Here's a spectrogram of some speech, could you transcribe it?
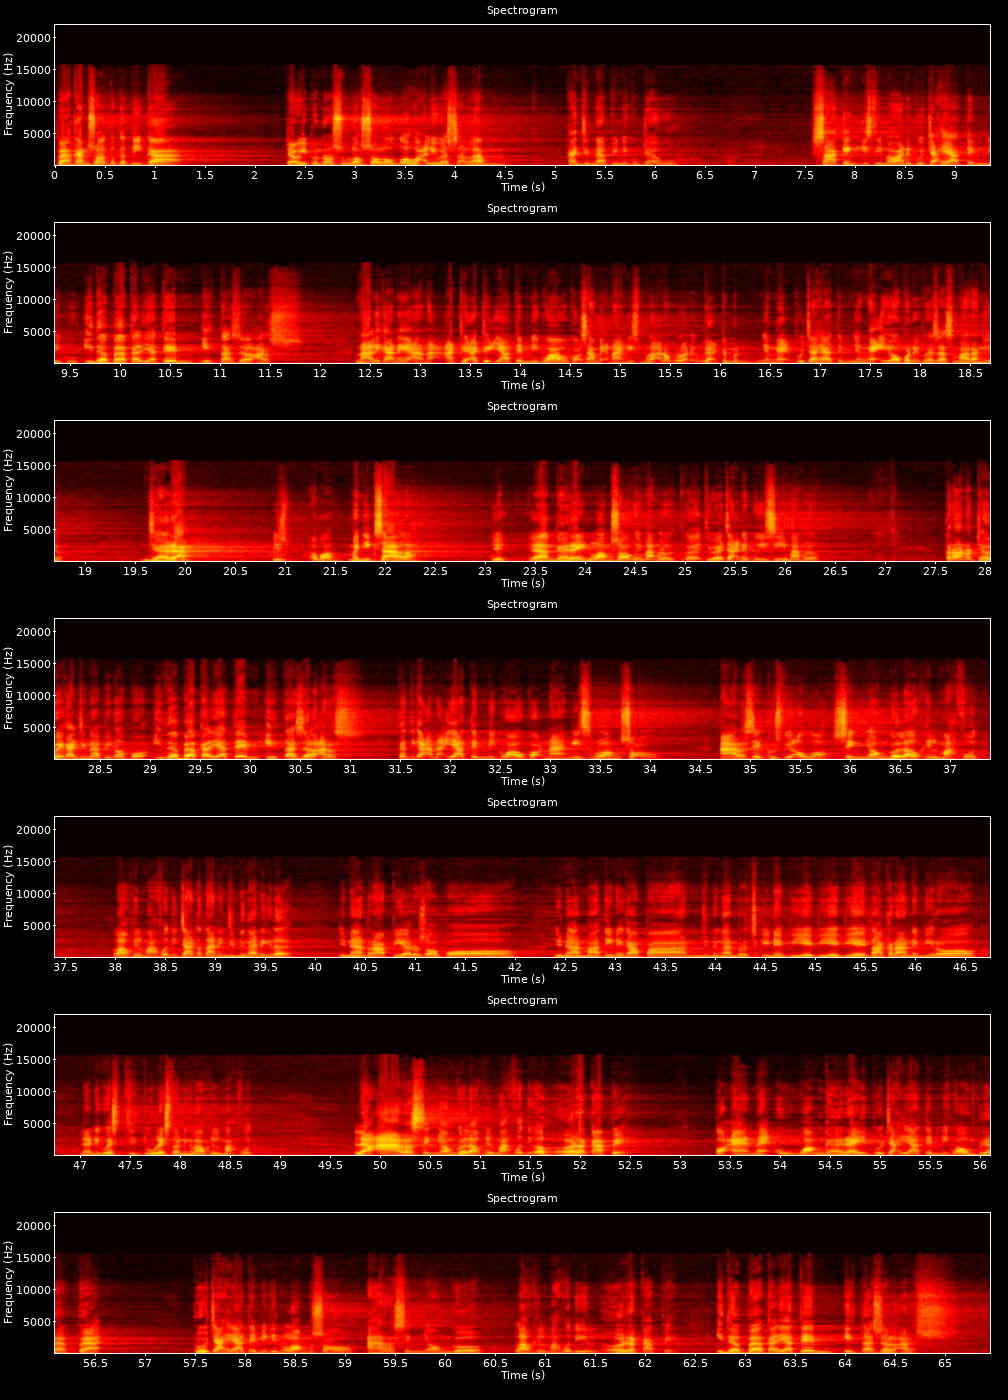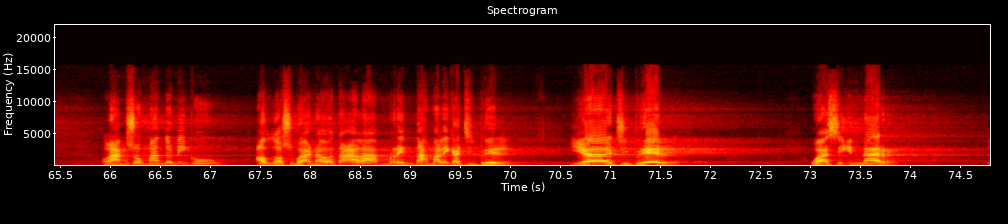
Bahkan suatu ketika pun Rasulullah Shallallahu Alaihi Wasallam kanjeng Nabi niku dawuh. Saking istimewanya bocah yatim niku, ida bakal yatim ihtazal ars nalikane anak adik-adik yatim niku wow, kok sampai nangis. Mulakno kula niku enggak demen nyengek bocah yatim. Nyengek iya apa nek bahasa Semarang ya? Jarak. apa? Menyiksa lah. Ya nggarein longso kuwi mang lho, kaya diwacane puisi mang lho. Krana dawuh Kanjeng Nabi napa? Idza bakal yatim ihtazal ars. Ketika anak yatim niku wow, kok nangis longso, arse Gusti Allah sing nyangga Lauhil Mahfud. Lauhil Mahfud iki catetane jenengan iki lho. Jenengan rabi harus apa? jenengan matine kapan, jenengan rezekine piye piye piye, takrane piro. Lah niku wis ditulis to ning Lauhil Mahfud. Lah ares sing nyangga Lauhil Mahfud niku horek kabeh. Kok enek uang garai bocah yatim niku wau brabak. Bocah yatim iki nelongso, ares sing nyangga Lauhil Mahfud iki horek kabeh. Ida bakal yatim ihtazal ars. Langsung mantun niku Allah Subhanahu wa taala merintah malaikat Jibril. Ya Jibril, wasi inar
